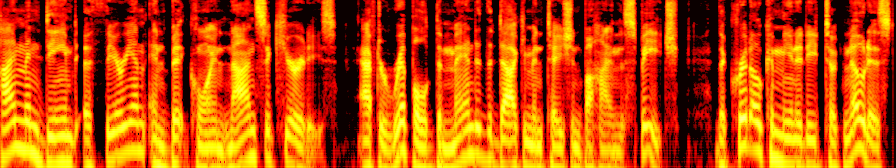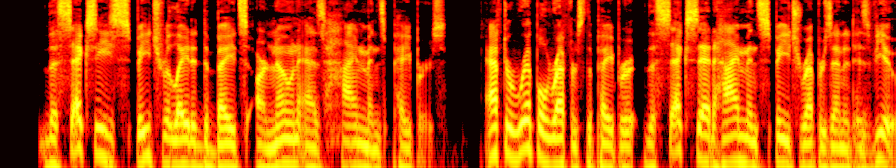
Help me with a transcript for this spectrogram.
Hinman deemed Ethereum and Bitcoin non securities after Ripple demanded the documentation behind the speech. The crypto community took notice. The sexy speech related debates are known as Hinman's papers. After Ripple referenced the paper, the SEC said Hinman's speech represented his view,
